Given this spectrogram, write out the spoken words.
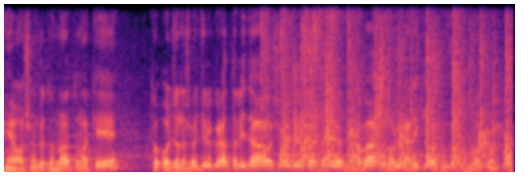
হ্যাঁ অসংখ্য ধন্যবাদ তোমাকে। তো ওর জন্য করে আতালি দাও সহযোগী করে আতালি দাও। ধন্যবাদ। তোমার বিনা লিখি অসংখ্য ধন্যবাদ তোমাকে।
